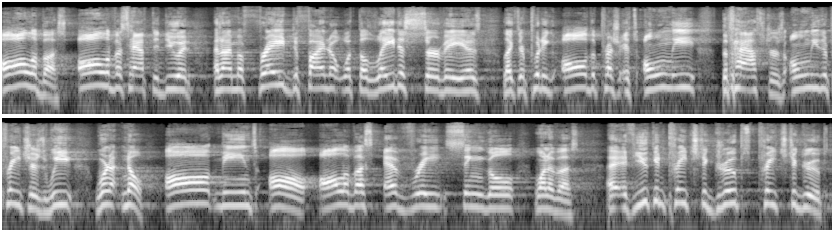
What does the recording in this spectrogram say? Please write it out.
All of us, all of us have to do it. And I'm afraid to find out what the latest survey is. Like they're putting all the pressure. It's only the pastors, only the preachers. We, we're not, no, all means all. All of us, every single one of us. Uh, if you can preach to groups, preach to groups.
